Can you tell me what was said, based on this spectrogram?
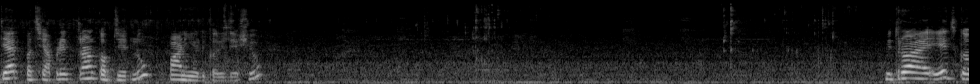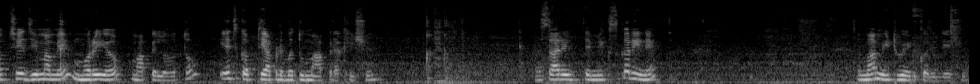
ત્યાર પછી આપણે ત્રણ કપ જેટલું પાણી એડ કરી દઈશું. મિત્રો, આ એ જ કપ છે જેમાં મેં મોરૈયો માપેલો હતો. એ જ કપથી આપણે બધું માપ રાખીશું. સારી રીતે મિક્સ કરીને એમાં મીઠું એડ કરી દઈશું.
